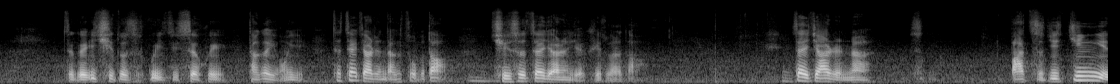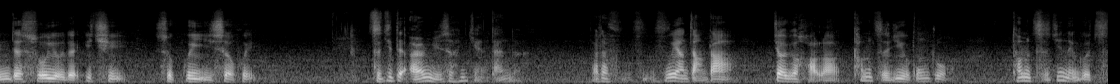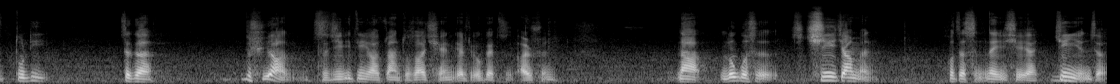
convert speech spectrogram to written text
这个一切都是归于社会，大概容易。在在家人大概做不到，其实在家人也可以做得到。在家人呢，把自己经营的所有的一切是归于社会。自己的儿女是很简单的，把他抚抚养长大，教育好了，他们自己有工作，他们自己能够自独立，这个不需要自己一定要赚多少钱要留给子儿孙。那如果是企业家们，或者是那一些经营者，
